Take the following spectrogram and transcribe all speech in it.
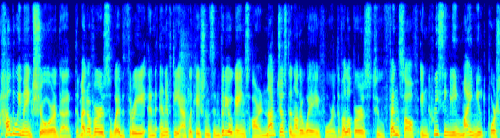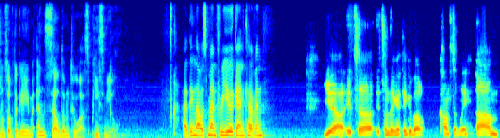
how do we make sure that the metaverse, Web3, and NFT applications in video games are not just another way for developers to fence off increasingly minute portions of the game and sell them to us piecemeal? I think that was meant for you again, Kevin. Yeah, it's uh, it's something I think about constantly. Um,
